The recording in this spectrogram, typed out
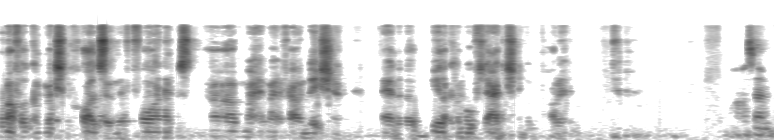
wrongful conviction causes and reforms, uh, my, my foundation, and it'll be like a move to action component. Awesome,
